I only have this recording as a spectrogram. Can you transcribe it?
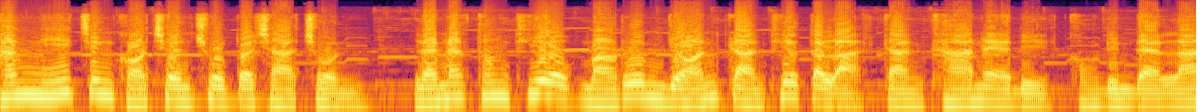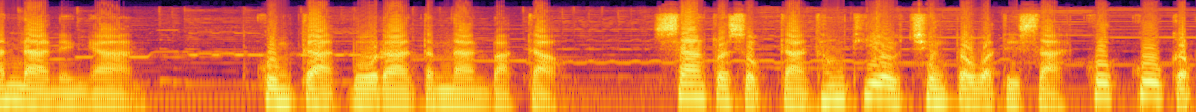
ทั้งนี้จึงขอเชิญชวนประชาชน และนักท่องเที่ยวมาร่วมย้อนการเที่ยวตลาดการค้าในอดีตของดินแดนล้านนาในงานคุมกาดโบราณตำนานบากเก่า สร้างประสบการณ์ท่องเที่ยวเชิงประวัติศาสตร์ควบคู่กับ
